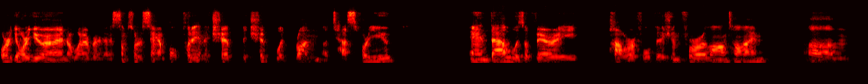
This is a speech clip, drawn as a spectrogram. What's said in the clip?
or your urine or whatever it is, some sort of sample, put it in a chip. The chip would run a test for you, and that was a very powerful vision for a long time. Um,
